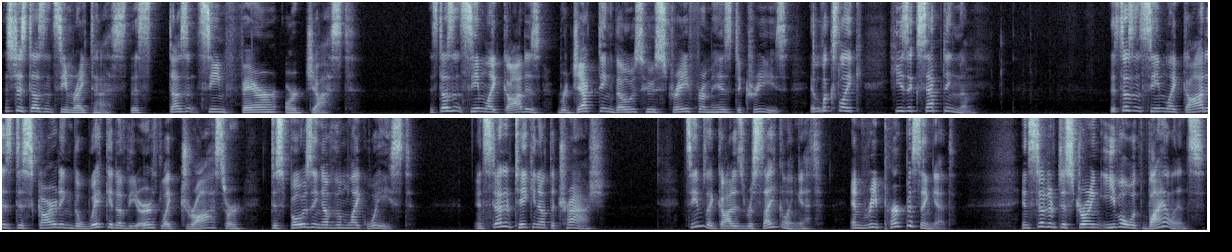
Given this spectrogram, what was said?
This just doesn't seem right to us. This doesn't seem fair or just. This doesn't seem like God is rejecting those who stray from his decrees. It looks like he's accepting them. This doesn't seem like God is discarding the wicked of the earth like dross or disposing of them like waste. Instead of taking out the trash, it seems like God is recycling it and repurposing it. Instead of destroying evil with violence,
